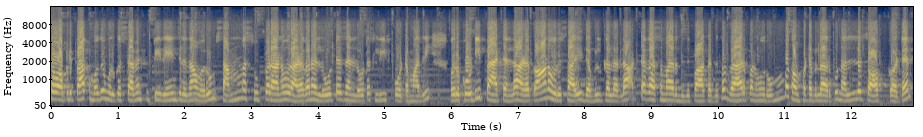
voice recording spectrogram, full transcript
ஸோ அப்படி பார்க்கும்போது உங்களுக்கு செவன் பிப்டி ரேஞ்சில் தான் வரும். செம்ம சூப்பரான ஒரு அழகான லோட்டஸ் அண்ட் லோட்டஸ் லீஃப் போட்ட மாதிரி ஒரு கொடி பேட்டர்ன்ல அழகான ஒரு சாரீ டபுள் கலர்ல அட்டகாசமா இருந்தது பாக்குறதுக்கு வேர் பண்ணவும் ரொம்ப கம்ஃபர்டபுளா இருக்கும். நல்ல சாஃப்ட் காட்டன்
